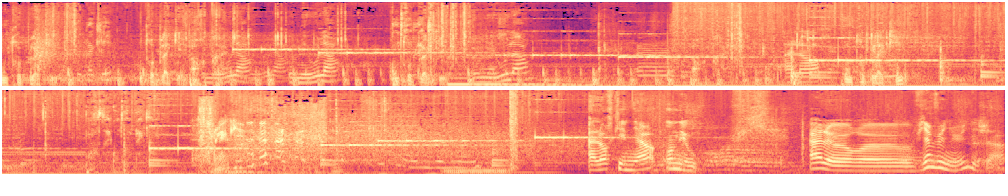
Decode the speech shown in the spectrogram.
Contreplaqué. Contreplaqué Contreplaqué. On est où là On est où là Contreplaqué. On est où là Portrait. Alors Contreplaqué. Portrait contreplaqué. Alors Kenya, on est où Alors, euh, bienvenue déjà.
